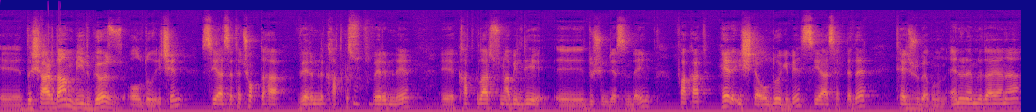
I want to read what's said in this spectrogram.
e, dışarıdan bir göz olduğu için siyasete çok daha verimli katkı verimli e, katkılar sunabildiği e, düşüncesindeyim. Fakat her işte olduğu gibi siyasette de tecrübe bunun en önemli dayanağı.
